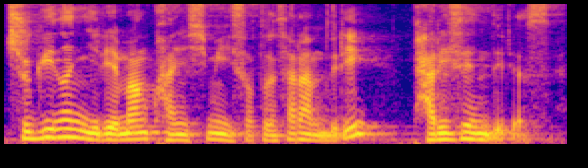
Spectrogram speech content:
죽이는 일에만 관심이 있었던 사람들이 바리새인들이었어요.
